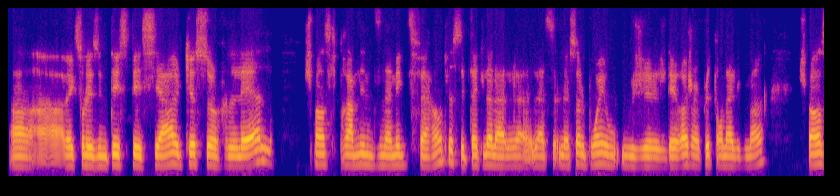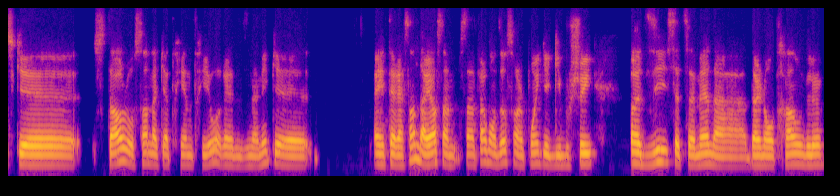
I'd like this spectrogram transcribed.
avec sur les unités spéciales que sur l'aile je pense qu'il pourrait amener une dynamique différente. C'est peut-être là le seul point où, je, déroge un peu de ton alignement. Je pense que Stall, au centre de la quatrième trio, aurait une dynamique euh, intéressante. D'ailleurs, ça, me fait rebondir sur un point que Guy Boucher a dit cette semaine d'un autre angle,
